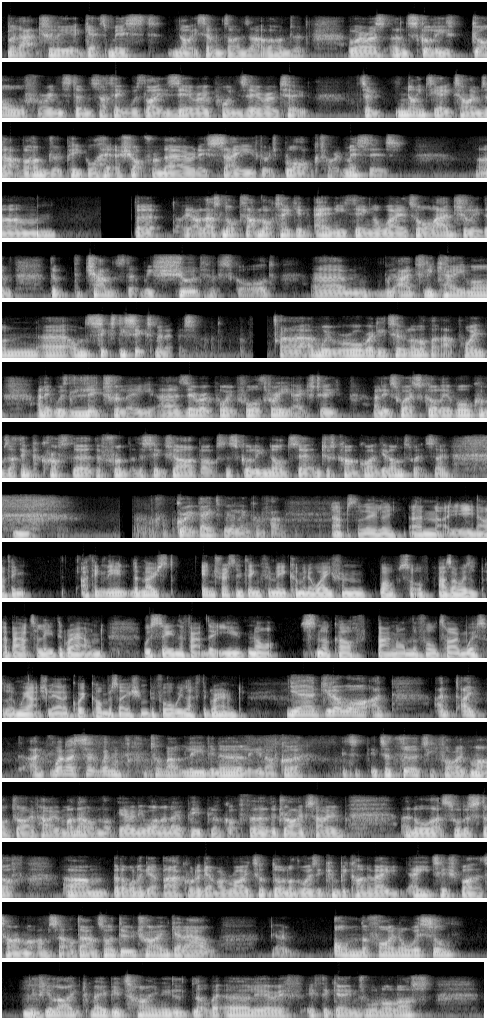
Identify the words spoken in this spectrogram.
but actually it gets missed 97 times out of 100. Whereas and Scully's goal, for instance, I think was like 0.02. So 98 times out of 100, people hit a shot from there and it's saved or it's blocked or it misses. Um, but you know, that's not. I'm not taking anything away at all. Actually, the the, the chance that we should have scored um, actually came on uh, on 66 minutes. Uh, and we were already 2 0 up at that point, and it was literally uh, 0.43 xg, and it's where Scully of all comes, I think, across the, the front of the six yard box, and Scully nods it and just can't quite get onto it. So, mm. great day to be a Lincoln fan. Absolutely, and you know, I think I think the the most interesting thing for me coming away from well, sort of as I was about to leave the ground, was seeing the fact that you'd not snuck off bang on the full time whistle, and we actually had a quick conversation before we left the ground. Yeah, do you know what? I, I, I, I when I said when I talk about leaving early, you know, I've got a it's it's a 35 mile drive home. I know I'm not the only one. I know people have got further drives home and all that sort of stuff. Um, but I want to get back. I want to get my write up done. Otherwise, it can be kind of eight eight-ish by the time I'm settled down. So I do try and get out, you know, on the final whistle, mm. if you like, maybe a tiny little bit earlier if if the game's won or lost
